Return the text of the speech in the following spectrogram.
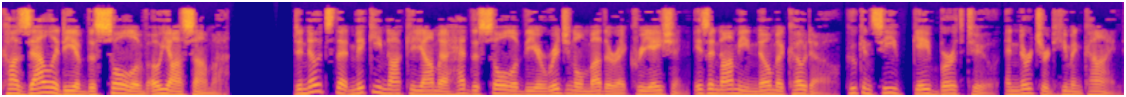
causality of the soul of Oyasama denotes that Miki Nakayama had the soul of the original mother at creation Izanami no Mikoto, who conceived, gave birth to, and nurtured humankind.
